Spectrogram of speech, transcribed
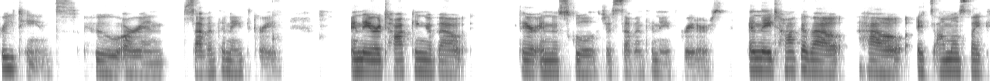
preteens who are in seventh and eighth grade, and they were talking about they're in the school just seventh and eighth graders. And they talk about how it's almost like,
